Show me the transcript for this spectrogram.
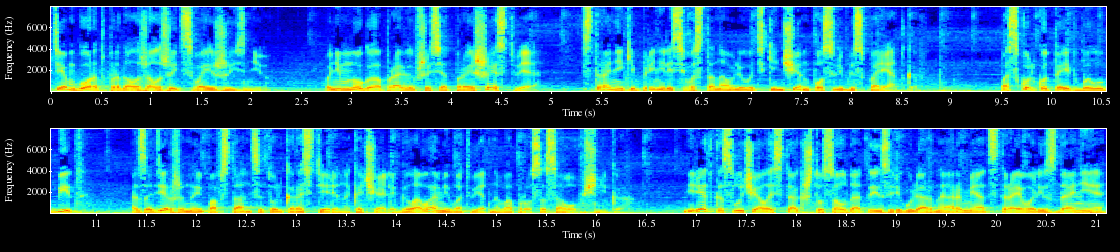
тем город продолжал жить своей жизнью. Понемногу оправившись от происшествия, странники принялись восстанавливать Кинчен после беспорядков. Поскольку Тейт был убит, а задержанные повстанцы только растерянно качали головами в ответ на вопрос о сообщниках, нередко случалось так, что солдаты из регулярной армии отстраивали здания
